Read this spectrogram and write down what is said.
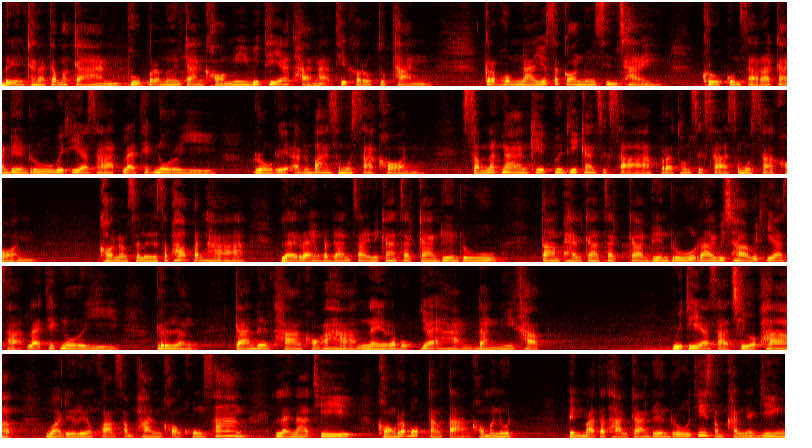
เรียนคณะกรรมการผู้ประเมินการขอมีวิทยาฐานะที่เคารพทุกท่าน กระผมนายยศกรนนสินชัย ครูกลุ่มสาระการเรียนรู้วิทยาศาสตร์และเทคโนโลยี โรงเรียนอนุบาลสมุทรสาคร สำนักงานเขตพื้นที่การศึกษา ประถมศึกษาสมุทรสาคร ขอนำเสนอสภาพปัญหา และแรงบันดาลใจในการจัดการเรียนรู้ ตามแผนการจัดการเรียนรู้รายวิชาวิทยาศาสตร์และเทคโนโลยี เรื่องการเดินทางของอาหารในระบบย่อยอาหารดังนี้ครับ วิทยาศาสตร์ชีวภาพ ว่าด้วยเรื่องความสัมพันธ์ของโครงสร้าง และหน้าที่ของระบบต่างๆ ของมนุษย์ เป็นมาตรฐานการเรียนรู้ที่สำคัญอย่างยิ่ง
